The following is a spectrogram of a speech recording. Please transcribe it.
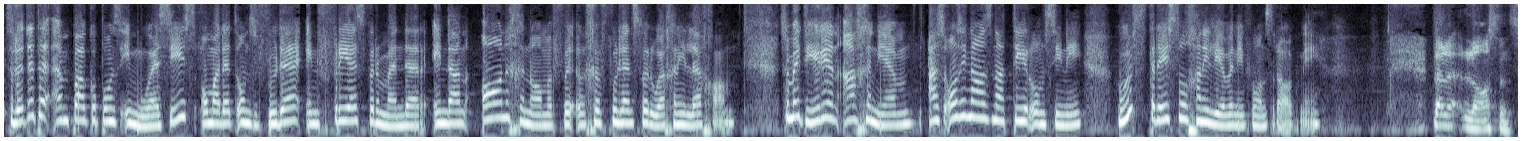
So dit het 'n impak op ons emosies omdat dit ons woede en vrees verminder en dan aangename gevoelens verhoog in die liggaam. So met hierdie in ag geneem, as ons nie na ons natuur omsien nie, hoe stresvol gaan die lewe nie vir ons raak nie. Dan laastens,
